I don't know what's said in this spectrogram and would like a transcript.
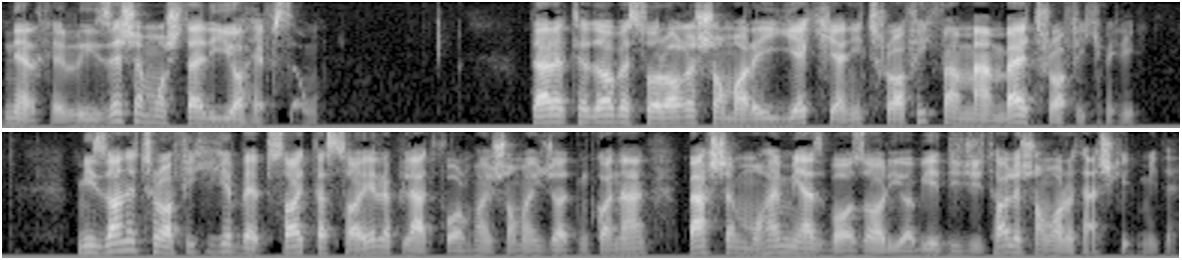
نرخ ریزش مشتری یا حفظ اون. در ابتدا به سراغ شماره یک یعنی ترافیک و منبع ترافیک میریم. میزان ترافیکی که وبسایت و سایر پلتفرم های شما ایجاد می‌کنن بخش مهمی از بازاریابی دیجیتال شما رو تشکیل میده.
